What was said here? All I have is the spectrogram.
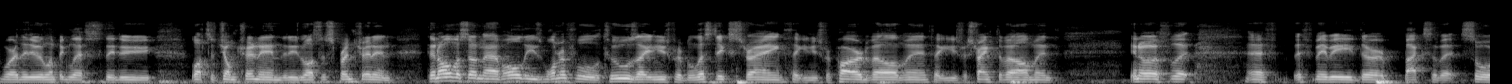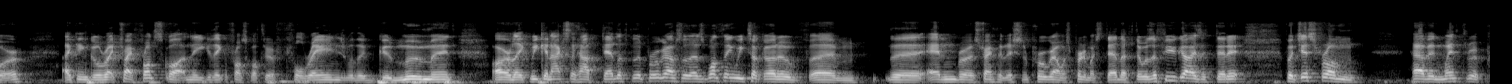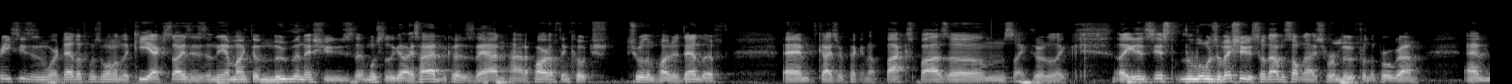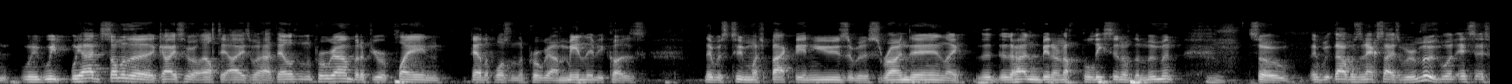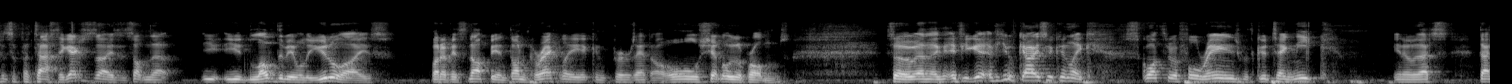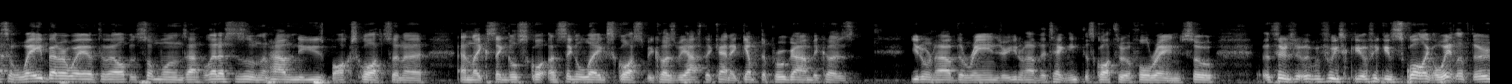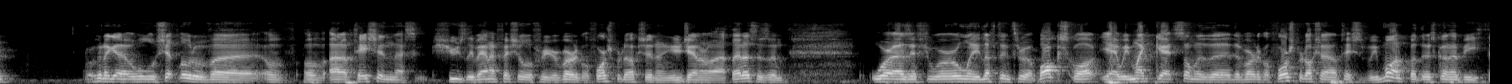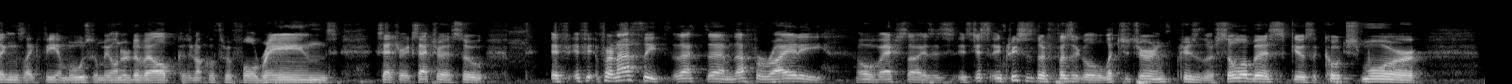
where they do Olympic lifts, they do lots of jump training, they do lots of sprint training. Then all of a sudden, I have all these wonderful tools I can use for ballistic strength, I can use for power development, I can use for strength development. You know, if if if maybe their back's a bit sore, I can go right try front squat and then you can take a front squat through a full range with a good movement, or like we can actually have deadlift in the program. So there's one thing we took out of um, the Edinburgh Strength Edition program was pretty much deadlift. There was a few guys that did it, but just from having went through a preseason where deadlift was one of the key exercises and the amount of movement issues that most of the guys had because they hadn't had a powerlifting coach show them how to deadlift. Um, guys are picking up back spasms, like they're like like it's just loads of issues. So that was something I just removed from the program. And we, we, we had some of the guys who are LTIs would have deadlift in the program, but if you were playing, deadlift wasn't in the program mainly because there was too much back being used. It was rounding, like there hadn't been enough policing of the movement. Mm. So it, that was an exercise we removed. But it's, it's a fantastic exercise. It's something that you, would love to be able to utilize. But if it's not being done correctly, it can present a whole shitload of problems. So and if you get if you have guys who can like squat through a full range with good technique, you know that's that's a way better way of developing someone's athleticism than having to use box squats and a and like single squat, a single leg squats because we have to kind of gimp the program because you don't have the range or you don't have the technique to squat through a full range. So if, we if we can squat like a weightlifter, we're gonna get a whole shitload of uh, of of adaptation that's hugely beneficial for your vertical force production and your general athleticism. Whereas if we're only lifting through a box squat, yeah, we might get some of the, the vertical force production adaptations we want, but there's going to be things like VMOs going to be underdeveloped because you're not going through full range, etc., etc. So, if, if for an athlete that um, that variety of exercise is, is just increases their physical literature, increases their syllabus, gives the coach more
